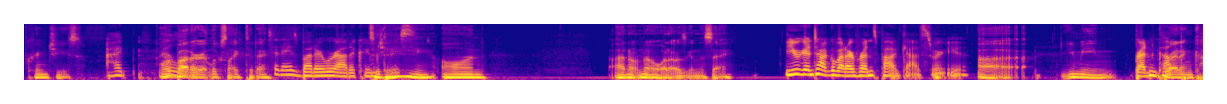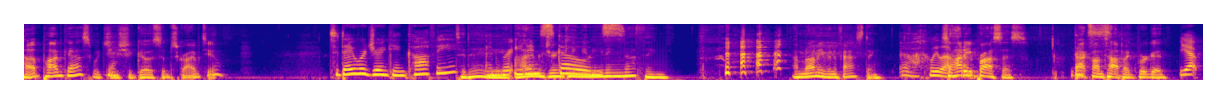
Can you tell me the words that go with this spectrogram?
cream cheese I, I or butter. it. It looks like today. Today's butter. We're out of cream Today cheese. Today on, I don't know what I was going to say. You were going to talk about our friend's podcast, weren't you? Uh, You mean Bread and Cup? Bread and Cup podcast, which you should go subscribe to. Today we're drinking coffee. Today and we're eating I'm scones. drinking and eating nothing. I'm not even fasting. Ugh, we love So how do you process? Back That's- on topic. We're good. Yep.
